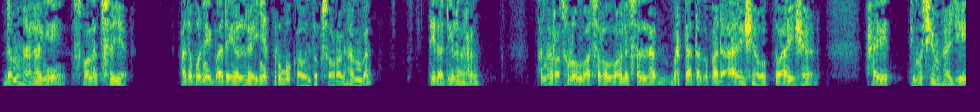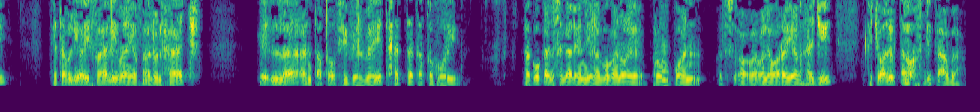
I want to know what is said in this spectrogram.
dan menghalangi sholat saja. Adapun ibadah yang lainnya terbuka untuk seorang hamba, tidak dilarang. Karena Rasulullah Sallallahu Alaihi Wasallam berkata kepada Aisyah waktu Aisyah haid di musim haji, kata beliau if'ali ma yaf'alul hajj illa an tatufi fil bait hatta tatuhuri. Lakukan segala yang dilakukan oleh perempuan oleh orang yang haji kecuali tawaf di Ka'bah.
